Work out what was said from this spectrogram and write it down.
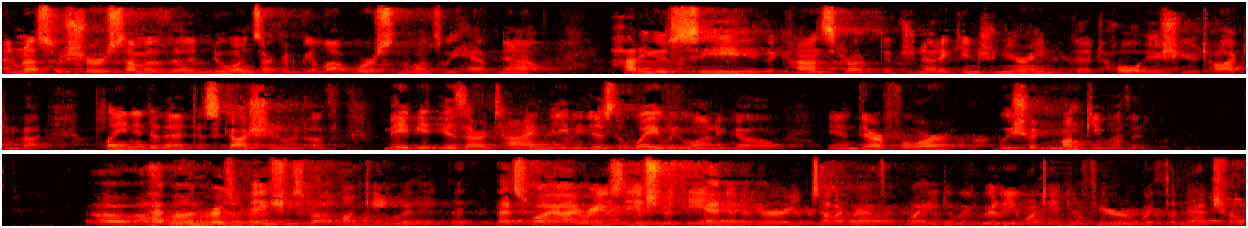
And I'm not so sure some of the new ones aren't going to be a lot worse than the ones we have now. How do you see the construct of genetic engineering, that whole issue you're talking about, playing into that discussion of maybe it is our time, maybe it is the way we want to go, and therefore we shouldn't monkey with it? Uh, I have my own reservations about monkeying with it. That, that's why I raised the issue at the end in a very telegraphic way. Do we really want to interfere with the natural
